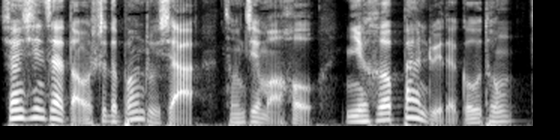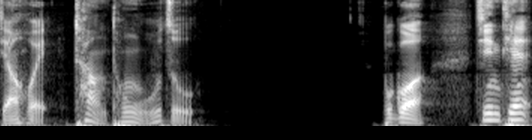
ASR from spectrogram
相信在导师的帮助下，从今往后，你和伴侣的沟通将会畅通无阻。不过，今天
